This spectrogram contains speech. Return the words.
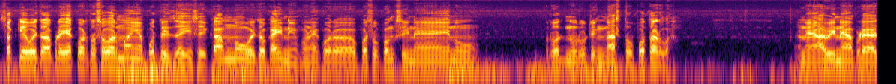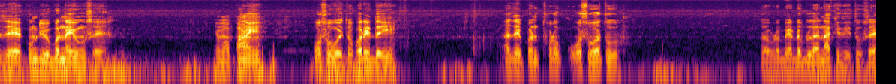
શક્ય હોય તો આપણે એકવાર તો સવારમાં અહીંયા પહોંચી જ જઈએ છીએ, કામ ન હોય તો કાંઈ નહીં, પણ એકવાર પશુ પંક્ષીને એનું રોજનું રૂટિન નાસ્તો પહોંચાડવા અને આવીને આપણે આ જે કુંડિયું બનાવ્યું છે. એમાં પાણી ઓછું હોય તો ભરી દઈએ આજે પણ થોડુંક ઓછું હતું. તો આપણે બે ડબલા નાખી દીધું છે.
